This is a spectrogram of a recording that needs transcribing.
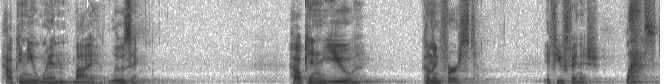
How can you win by losing? How can you come in first if you finish last?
